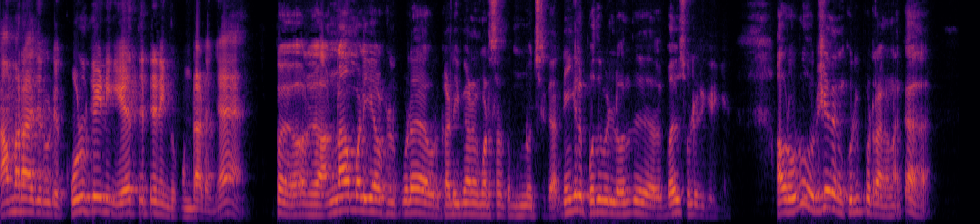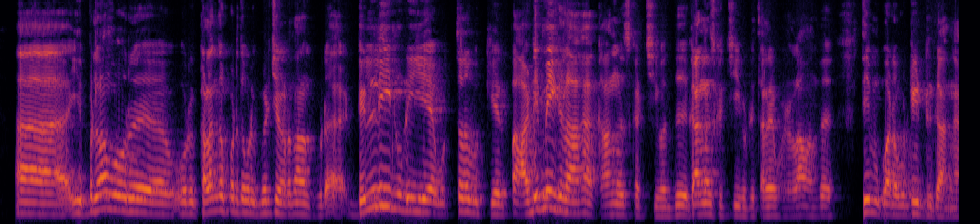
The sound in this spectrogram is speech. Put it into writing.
காமராஜருடைய கொள்கை நீங்க ஏத்துட்டு நீங்க கொண்டாடுங்க. இப்ப அண்ணாமலை அவர்கள் கூட ஒரு கடுமையான விமர்சனத்தை முன் வச்சிருக்காரு. நீங்களும் பொதுவெளியில் வந்து பதில் சொல்லியிருக்கீங்க. அவர் ஒரு விஷயத்தை குறிப்பிடுறாங்கனாக்கா இப்படிலாம் ஒரு ஒரு கலங்கப்படுத்தக்கூடிய முயற்சி நடந்தாலும் கூட டெல்லியினுடைய உத்தரவுக்கு ஏற்ப அடிமைகளாக காங்கிரஸ் கட்சி வந்து காங்கிரஸ் கட்சியினுடைய தலைவர்கள்லாம் வந்து திமுக ஒட்டிட்டு இருக்காங்க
